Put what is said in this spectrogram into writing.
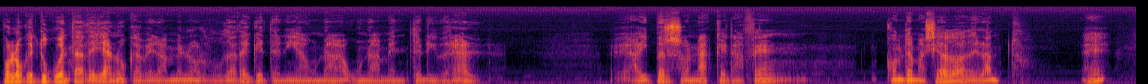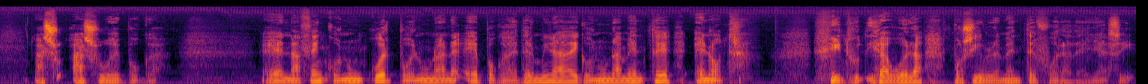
por lo que tú cuentas de ella no cabe la menor duda de que tenía una, una mente liberal hay personas que nacen con demasiado adelanto ¿eh? a, su, época. ¿eh? Nacen con un cuerpo en una época determinada y con una mente en otra. Y tu tía abuela posiblemente fuera de ella, sí.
